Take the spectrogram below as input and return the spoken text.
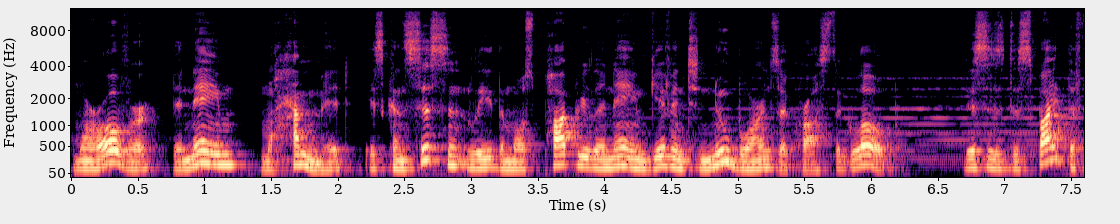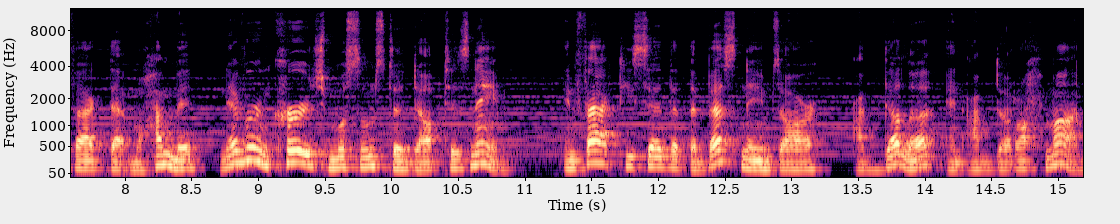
Moreover, the name Muhammad is consistently the most popular name given to newborns across the globe. This is despite the fact that Muhammad never encouraged Muslims to adopt his name. In fact, he said that the best names are Abdullah and Abdurrahman.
